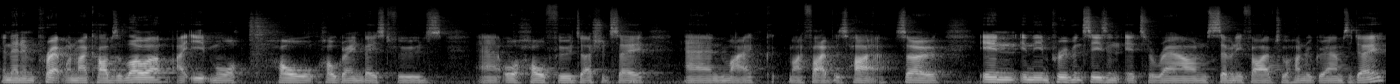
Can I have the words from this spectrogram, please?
And then in prep, when my carbs are lower, I eat more whole whole grain based foods uh, or whole foods, I should say, and my my fiber is higher. So in in the improvement season, it's around 75 to 100 grams a day.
